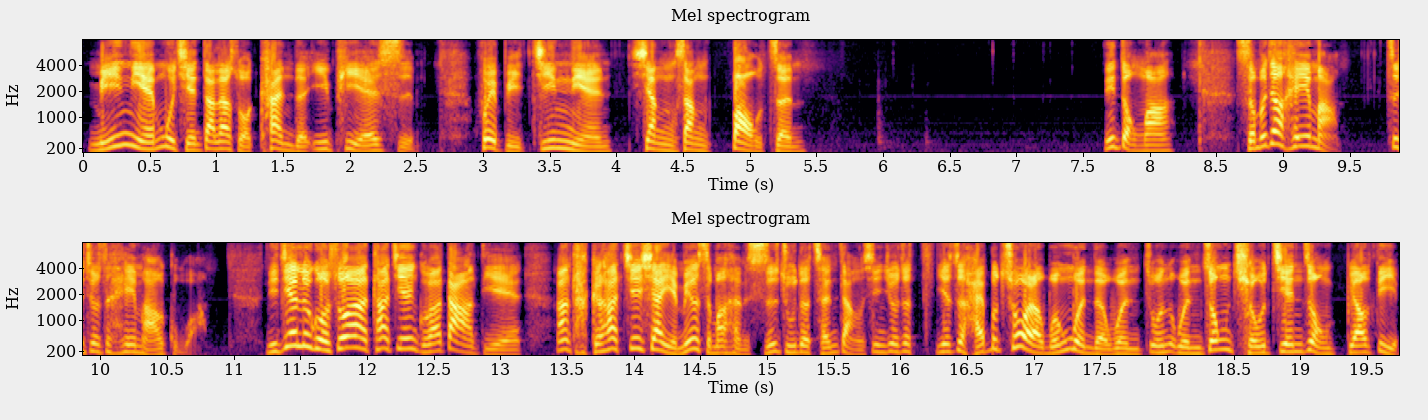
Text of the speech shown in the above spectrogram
明年目前大家所看的 EPS 会比今年向上暴增，你懂吗？什么叫黑马？这就是黑马股啊！你今天如果说啊，它今天股票大跌，那它可它接下来也没有什么很十足的成长性，就是也是还不错了，稳稳的稳稳稳中求坚这种标的，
